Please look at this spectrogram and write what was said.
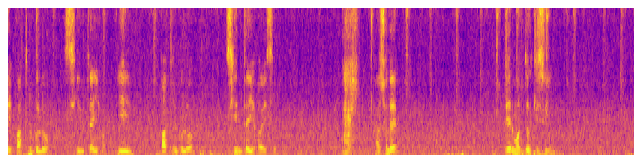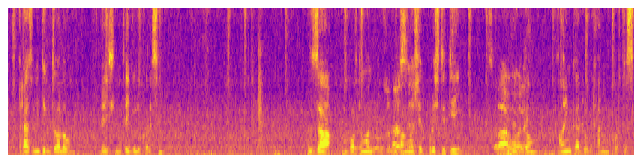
এই পাথরগুলো ছিনতাই এই পাথরগুলো ছিনতাই হয়েছে। আসলে এর মধ্যেও কিছুই রাজনৈতিক দলও এই ছিনতাইগুলো করেছে, যা বর্তমান বাংলাদেশের পরিস্থিতি একদম ভয়ঙ্কর রূপ ধারণ করতেছে।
